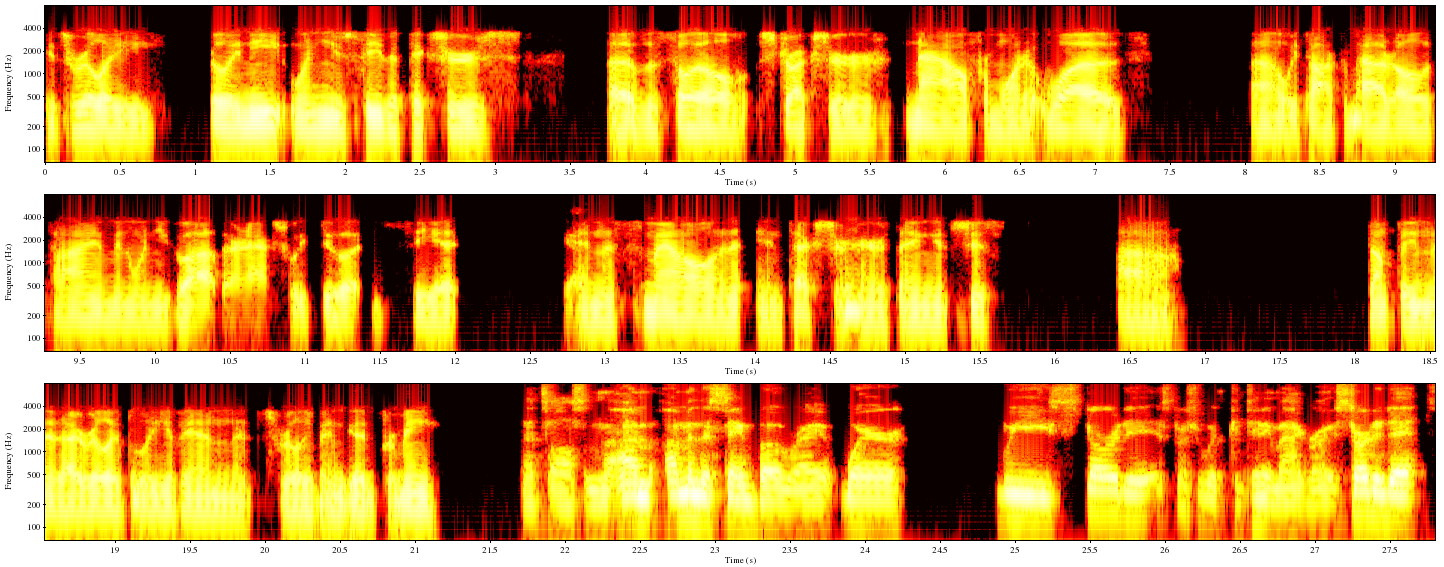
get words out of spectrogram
it's really really neat when you see the pictures of the soil structure now from what it was uh, we talk about it all the time, and when you go out there and actually do it and see it, yeah. and the smell and, and texture and everything, it's just uh, something that I really believe in. It's really been good for me. That's awesome. I'm I'm in the same boat, right? Where we started, especially with Continuum Ag, right? Started it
